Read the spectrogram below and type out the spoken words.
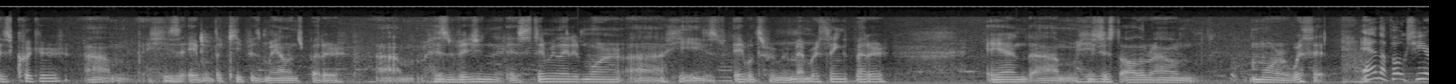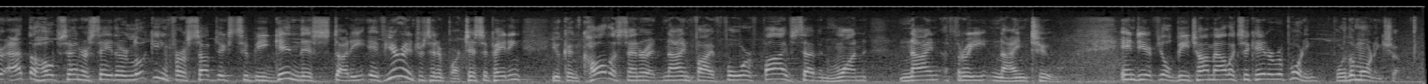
is quicker. Um, he's able to keep his balance better. Um, his vision is stimulated more. Uh, he's able to remember things better. And um, he's just all around more with it. And the folks here at the Hope Center say they're looking for subjects to begin this study. If you're interested in participating, you can call the center at 954 571 9392. In Deerfield Beach, I'm Alex Ikeda reporting for The Morning Show.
